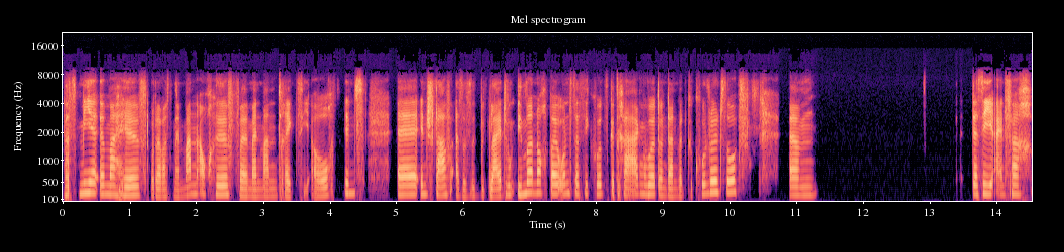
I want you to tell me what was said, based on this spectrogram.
was mir immer hilft oder was meinem Mann auch hilft, weil mein Mann trägt sie auch ins äh, in Schlaf, also es ist Begleitung immer noch bei uns, dass sie kurz getragen wird und dann wird gekuschelt so, ähm, dass sie einfach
